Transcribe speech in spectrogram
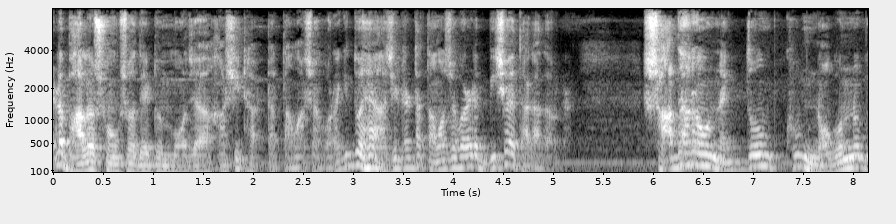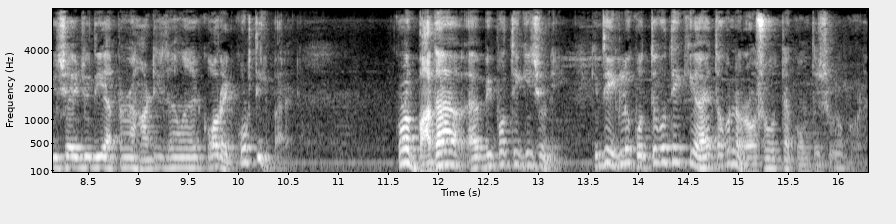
একটা ভালো সংসদে একটু মজা হাসি ঠাট্টা তামাশা করা। কিন্তু হ্যাঁ হাসি ঠাট্টা তামাশা করা একটা বিষয় থাকা দরকার। সাধারণ একদম খুব নগণ্য বিষয়ে যদি আপনারা হাঁটি তামাশা করেন করতেই পারেন। কোনো বাধা বিপত্তি কিছু নেই। কিন্তু এগুলো করতে করতে কি হয়? তখন রসবোধটা কমতে শুরু করে।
